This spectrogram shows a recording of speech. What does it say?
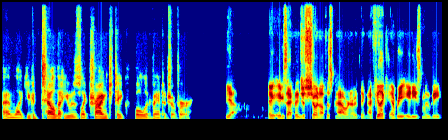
and like you could tell that he was like trying to take full advantage of her. Yeah, exactly. Just showing off his power and everything. I feel like every '80s movie,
